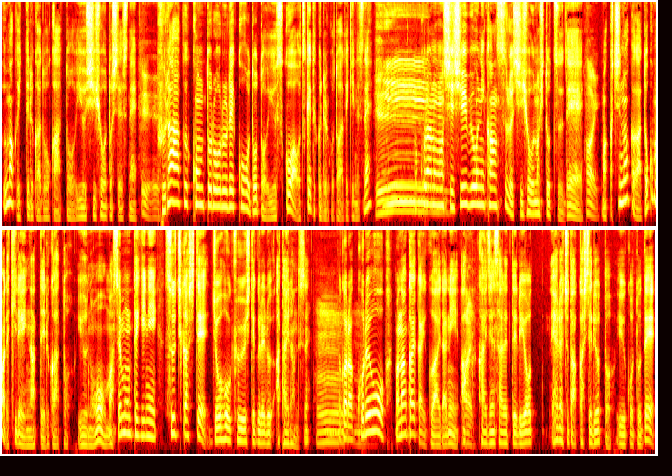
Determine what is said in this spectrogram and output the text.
うまくいってるかどうかという指標としてですね、えプラークコントロールレコードというスコアをつけてくれることができるんですね。これはあの歯周病に関する指標の一つで、はい、まあ、口の中がどこまできれいになっているかというのを、まあ、専門的に数値化して情報を共有してくれる値なんですね。だからこれをま何回か行く間に、あ、改善されてるよやはりちょっと悪化してるよということで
